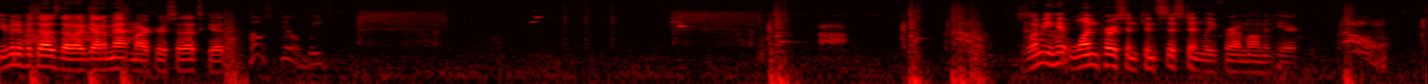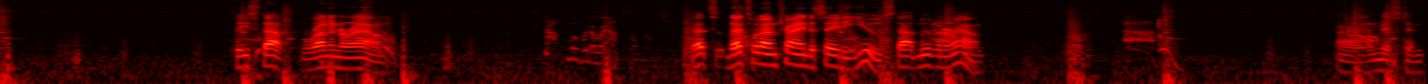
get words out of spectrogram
Even if it does, though, I've got a map marker, so that's good. Hold still, meat. Just let me hit one person consistently for a moment here. Please stop running around. Stop moving around so much. That's that's what I'm trying to say to you. Stop moving around. Alright, I missed him.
